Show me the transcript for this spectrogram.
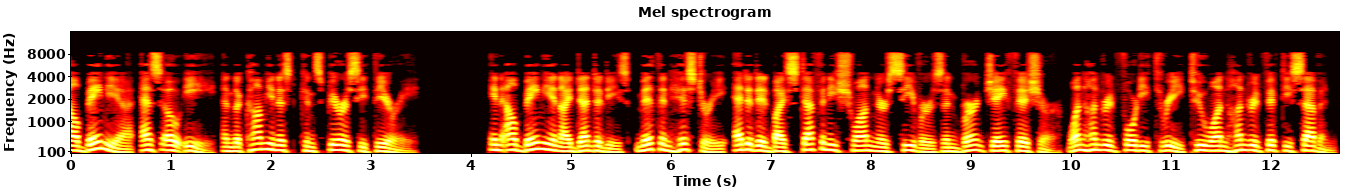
Albania, SOE, and the Communist Conspiracy Theory. In Albanian Identities, Myth and History, edited by Stephanie Schwandner Sievers and Bernd J. Fischer, 143–157,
